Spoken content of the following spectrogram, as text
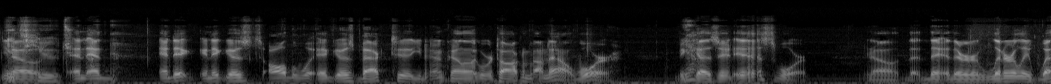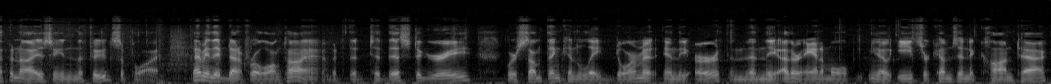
You it's know, huge, and and and it and it goes all the way. It goes back to you know kind of like what we're talking about now, war, because yeah. it is war. You know, they, they're literally weaponizing the food supply. I mean, they've done it for a long time, but the, to this degree, where something can lay dormant in the earth and then the other animal, you know, eats or comes into contact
